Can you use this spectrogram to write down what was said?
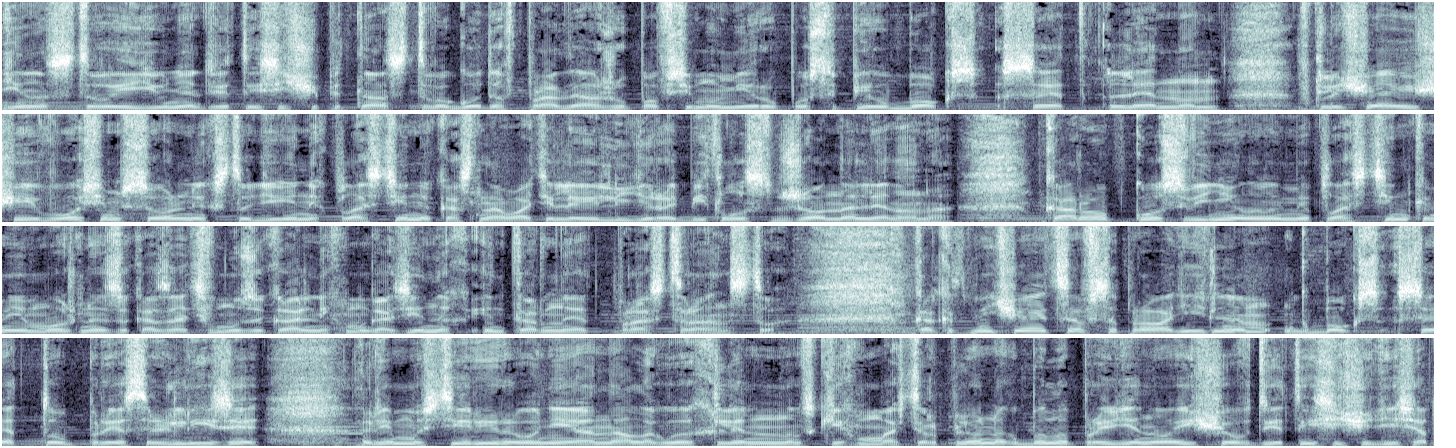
11 июня 2015 года в продажу по всему миру поступил бокс-сет «Леннон», включающий 8 сольных студийных пластинок основателя и лидера «Битлз» Джона Леннона. Коробку с виниловыми пластинками можно заказать в музыкальных магазинах интернет-пространства. Как отмечается в сопроводительном к бокс-сету пресс-релизе, ремастерирование аналоговых ленноновских мастер-пленок было проведено еще в 2010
